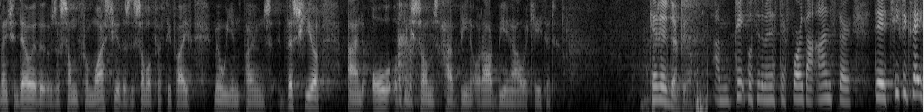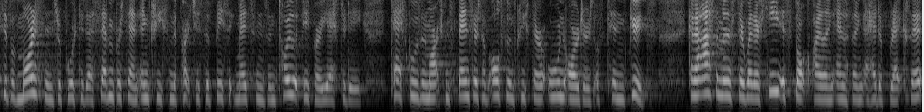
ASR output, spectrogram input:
mentioned earlier, that there was a sum from last year, there's the sum of £55 million pounds this year, and all of these sums have been or are being allocated. I'm grateful to the Minister for that answer. The Chief Executive of Morrison's reported a 7% increase in the purchase of basic medicines and toilet paper yesterday. Tesco's and Marks and Spencer's have also increased their own orders of tinned goods. Can I ask the Minister whether he is stockpiling anything ahead of Brexit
